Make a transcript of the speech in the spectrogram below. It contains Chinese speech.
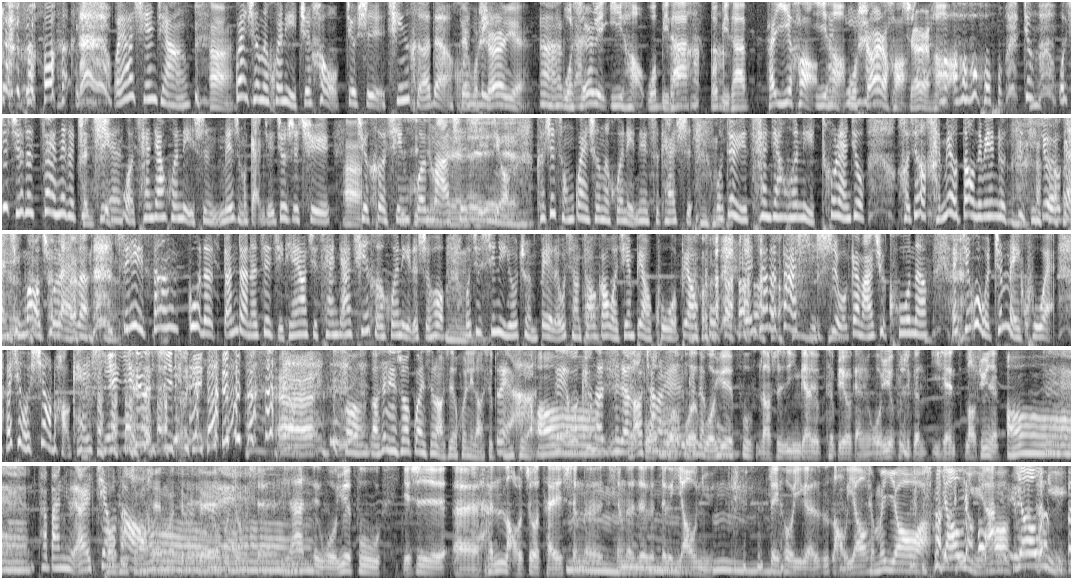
我要先讲啊，冠生的婚礼之后就是清河的婚礼。我十二月啊，我十二月一号，我比他，我比他。他一号，一号，我十二号，十二号。哦哦，就我就觉得在那个之前，我参加婚礼是没什么感觉，就是去去贺新婚嘛，吃喜酒。可是从冠生的婚礼那次开始，我对于参加婚礼突然就好像还没有到那边，就自己就有感情冒出来了。所以当过了短短的这几天要去参加亲和婚礼的时候，我就心里有准备了。我想，糟糕，我今天不要哭，我不要哭，人家的大喜事，我干嘛去哭呢？哎，结果我真没。哭哎，而且我笑的好开心，啊，一个心里。呃，哦，老师，您说冠生老师的婚礼，老师哭了。哦，对，我看到那个老丈人，我我岳父老师应该有特别有感觉。我岳父是个以前老军人。哦，对，他把女儿交到，终身嘛，对不对？托付终身。你看，我岳父也是呃很老了之后才生了生了这个这个妖女，最后一个老妖。什么妖啊？妖女啊，妖女，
